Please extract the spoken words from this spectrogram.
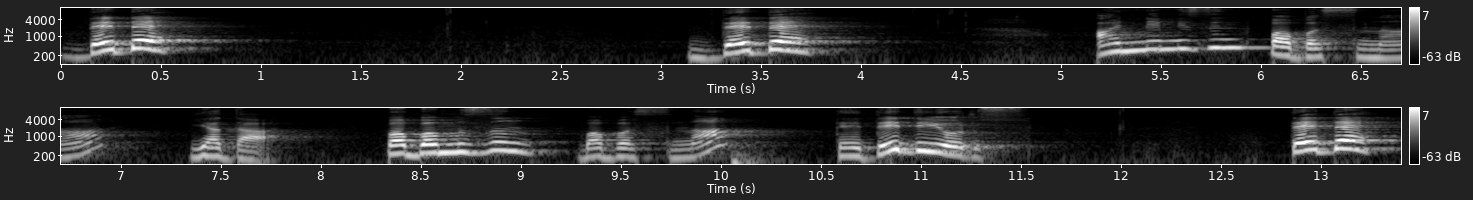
Dede. Dede. Annemizin babasına ya da babamızın babasına dede diyoruz. Dede.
